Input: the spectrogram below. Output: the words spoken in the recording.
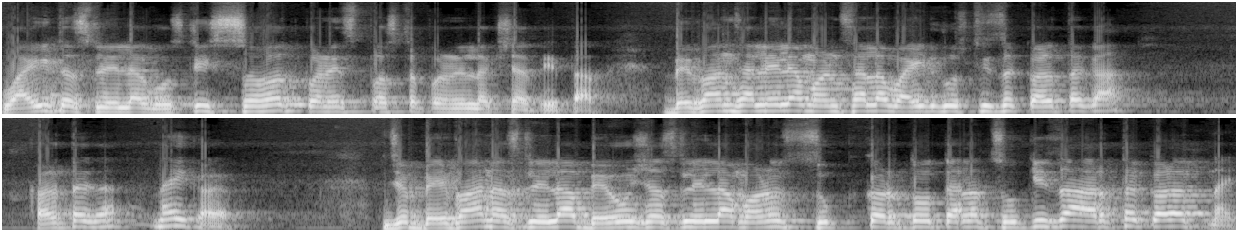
वाईट असलेल्या गोष्टी सहजपणे स्पष्टपणे लक्षात येतात. बेभान झालेल्या माणसाला वाईट गोष्टीचं कळतं का? कळतं का? नाही कळत. जे बेभान असलेला बेहोश असलेला माणूस चूक करतो त्याला चुकीचा अर्थ कळत नाही.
